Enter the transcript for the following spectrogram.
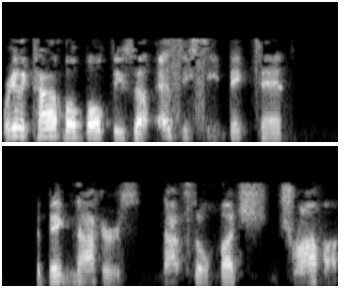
we're gonna combo both these up. SEC, Big Ten, the big knockers, not so much drama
